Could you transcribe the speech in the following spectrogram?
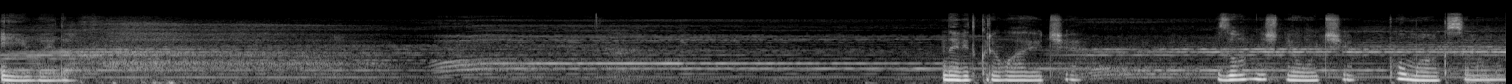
І видох. Не відкриваючи зовнішні очі по максимуму,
